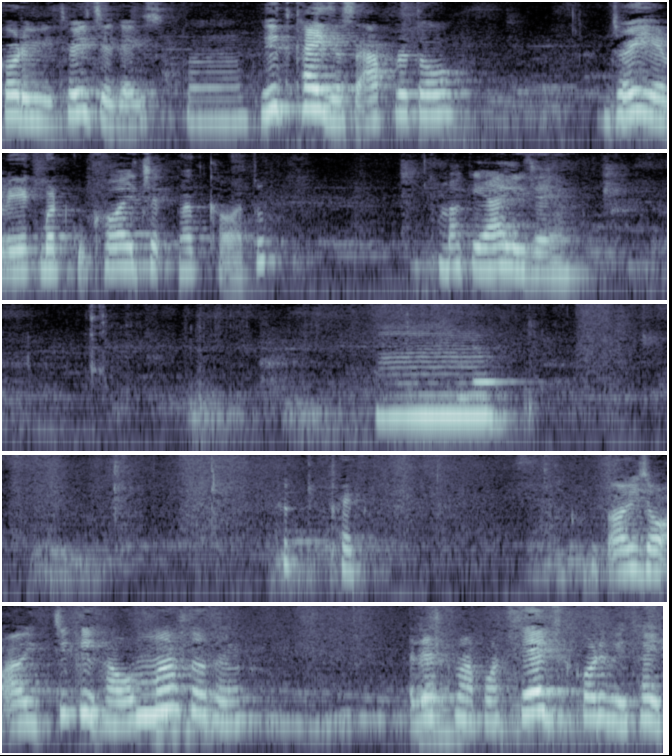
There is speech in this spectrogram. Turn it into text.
કડવી થઈ છે. ગાઈસ જીત ખાઈ જશે. આપણે તો જોઈએ હવે એક બટકું ખવાય છે કે નથી ખવાતું. બાકી હાલી જાય હમ. આવી જાઓ આવી ચીકી ખાઓ મસ્ત થયું રેસ્ટમાં પણ સેજ કડવી થઈ.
